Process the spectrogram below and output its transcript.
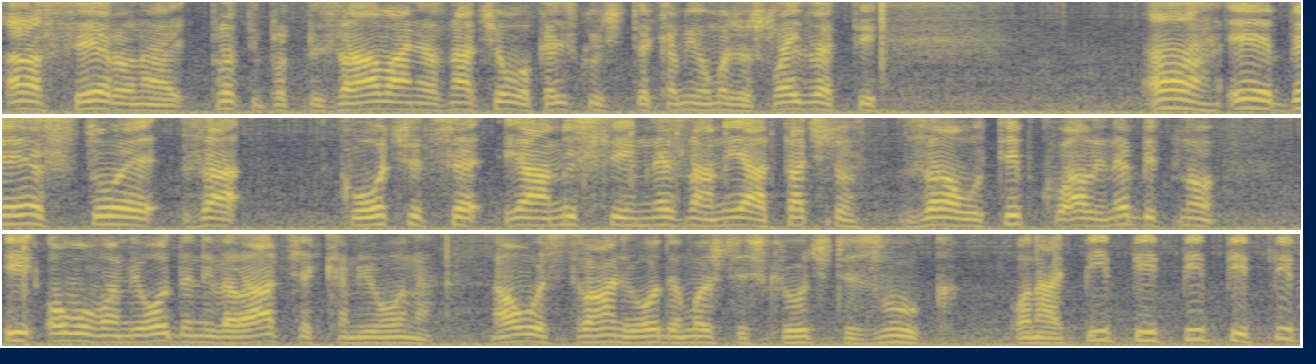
ASR onaj protiv proklizavanja znači ovo kad isključite kamion može šlajdrati a EBS to je za kočnice ja mislim ne znam ni ja tačno za ovu tipku ali nebitno. I ovo vam je ovdje nivelacija kamiona. Na ovoj strani ovdje možete isključiti zvuk onaj pip pip pip pip pip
